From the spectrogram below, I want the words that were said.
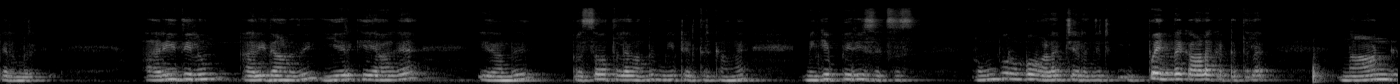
பிறந்திருக்கு. அரிதிலும் அரிதானது. இயற்கையாக இது வந்து பிரசவத்தில் வந்து மீட்டெடுத்திருக்காங்க. மிகப்பெரிய சக்ஸஸ் ரொம்ப ரொம்ப வளர்ச்சி அடைஞ்சிட்டு இப்போ இந்த காலகட்டத்தில் நான்கு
